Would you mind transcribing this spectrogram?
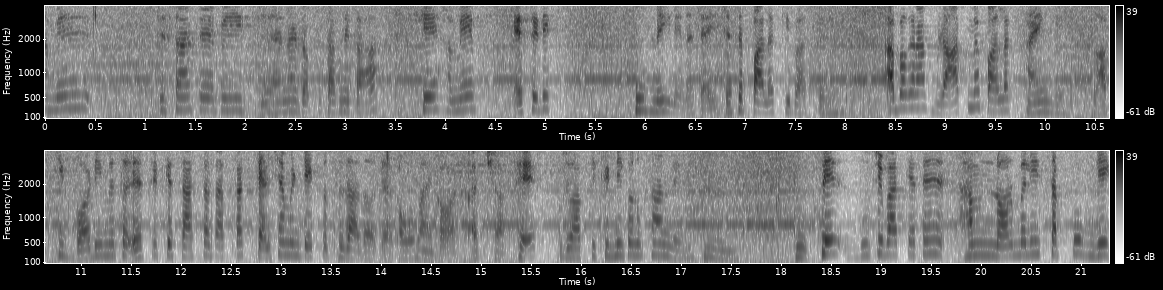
हमें जिस तरह से अभी जो है ना डॉक्टर साहब ने कहा कि हमें एसिडिक फ़ूड नहीं लेना चाहिए। जैसे पालक की बात करें। अब अगर आप रात में पालक खाएँगे तो आपकी बॉडी में तो एसिड के साथ साथ आपका कैल्शियम इंटेक सबसे ज़्यादा हो जाएगा। ओह माय गॉड अच्छा फिर? जो आपकी किडनी को नुकसान देगा। हम्म, फिर दूसरी बात कहते हैं हम नॉर्मली सबको ये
